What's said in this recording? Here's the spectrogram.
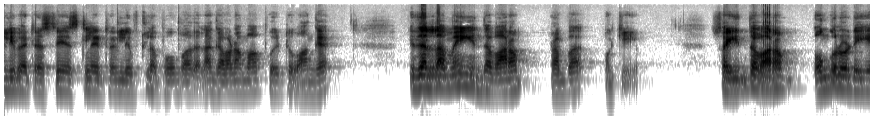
எலிவேட்டர்ஸ் எஸ்கலேட்டர் லிஃப்ட்டில் போகும்போதெல்லாம் கவனமாக போயிட்டு வாங்க. இதெல்லாமே இந்த வாரம் ரொம்ப முக்கியம். ஸோ இந்த வாரம் உங்களுடைய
